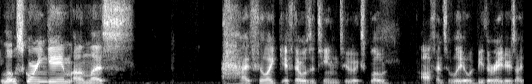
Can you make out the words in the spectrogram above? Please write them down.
low scoring game unless I feel like if there was a team to explode offensively, it would be the Raiders. I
